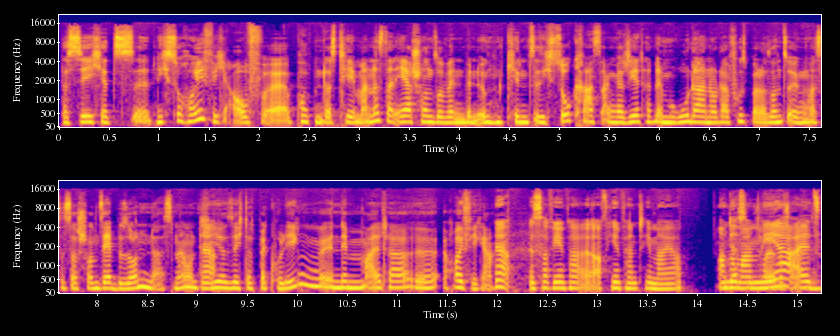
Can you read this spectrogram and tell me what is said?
das sehe ich jetzt äh, nicht so häufig aufpoppen das Thema. Das ne? ist dann eher schon so, wenn wenn irgendein Kind sich so krass engagiert hat im Rudern oder Fußball oder sonst irgendwas, ist das schon sehr besonders. Ne? Und ja. hier sehe ich das bei Kollegen in dem Alter äh, häufiger. Ja, ist auf jeden Fall auf jeden Fall ein Thema, ja auch nochmal mehr als,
